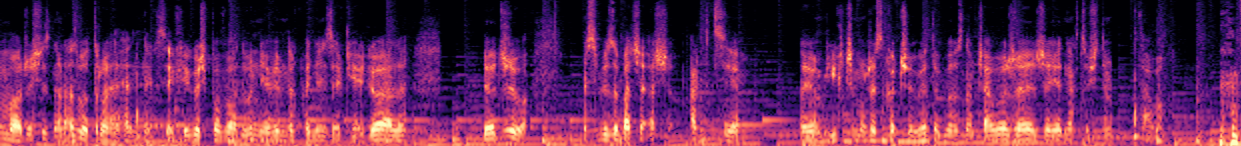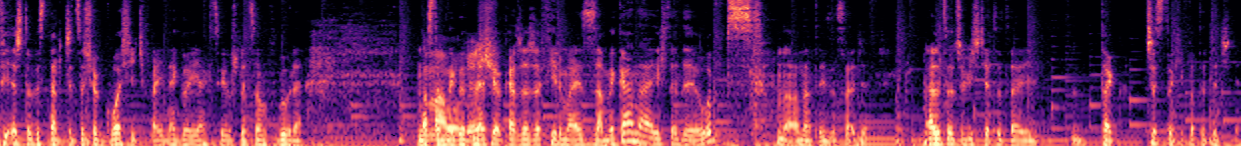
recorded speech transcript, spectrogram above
może się znalazło trochę chętnych z jakiegoś powodu, nie wiem dokładnie z jakiego, ale się odżyło. Ja sobie zobaczę, aż akcje stoją ich, czy może skoczyły, to by oznaczało, że, że jednak coś tam stało. Wiesz, to wystarczy coś ogłosić fajnego i akcje już lecą w górę. mało, Następnego dnia wiesz. się okaże, że firma jest zamykana i wtedy ups, no na tej zasadzie. Ale to oczywiście tutaj tak czysto hipotetycznie.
